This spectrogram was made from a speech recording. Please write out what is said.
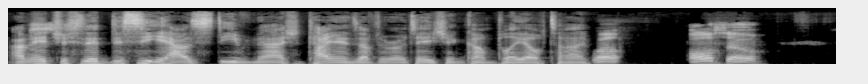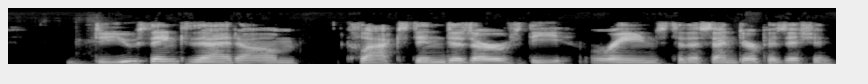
I'm interested to see how Steve Nash tightens up the rotation come playoff time. Well, also, do you think that, um, Claxton deserves the reins to the center position?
